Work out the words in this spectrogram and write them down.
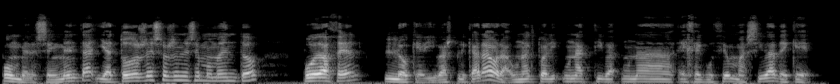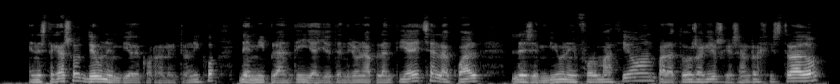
Pum, me segmenta y a todos esos en ese momento puedo hacer lo que iba a explicar ahora, una, una, activa, una ejecución masiva de qué? En este caso, de un envío de correo electrónico de mi plantilla. Yo tendría una plantilla hecha en la cual les envío una información para todos aquellos que se han registrado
